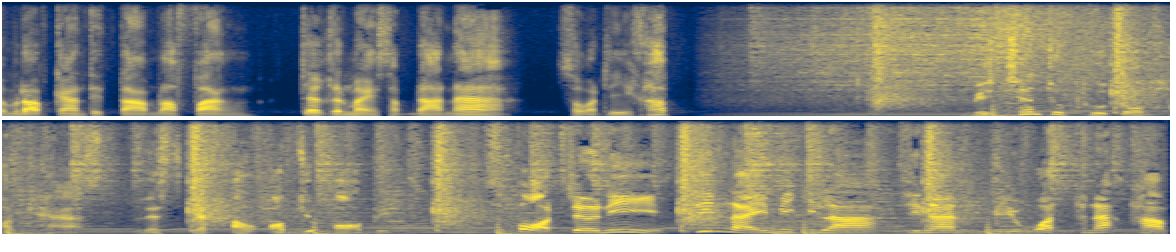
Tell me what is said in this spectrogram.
สำหรับการติดตามรับฟัง เจอกันใหม่สัปดาห์หน้า สวัสดีครับ Mission to Pluto Podcast let's get out of your orbit สปอร์ตเจอร์นี่ที่ไหนมีกีฬาที่นั่นมีวัฒนธรรม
